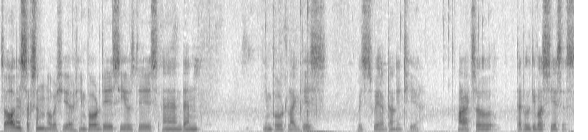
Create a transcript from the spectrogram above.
So all instruction over here import this use this and then import like this which we have done it here. Alright so that will give us css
